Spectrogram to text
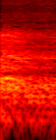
you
